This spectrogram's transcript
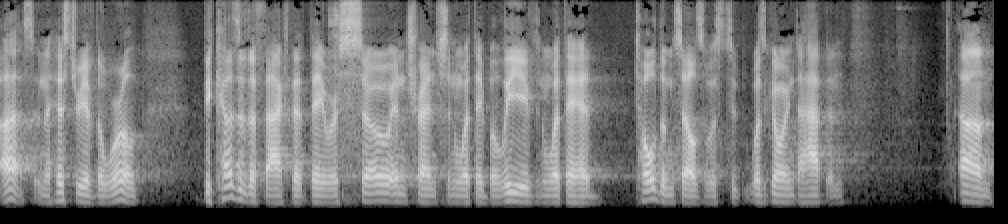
us, in the history of the world, because of the fact that they were so entrenched in what they believed and what they had told themselves was, to, was going to happen. Um,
